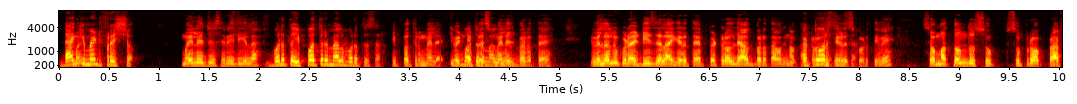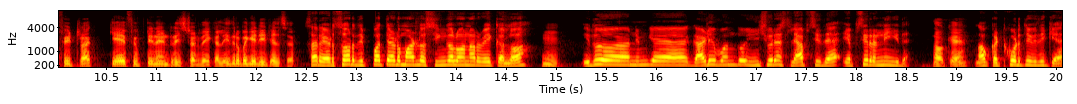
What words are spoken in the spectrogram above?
ಡಾಕ್ಯುಮೆಂಟ್ ಫ್ರೆಶ್ ಮೈಲೇಜ್ ಸರಿ ಇದೆಯಲ್ಲ? ಬರುತ್ತೆ ಇಪ್ಪತ್ತರ ಮೇಲೆ ಬರುತ್ತೆ ಸರ್. ಇಪ್ಪತ್ತರ ಮೇಲೆ ಟ್ವೆಂಟಿ ಪ್ಲಸ್ ಮೇಲೆ ಮೈಲೇಜ್ ಬರುತ್ತೆ. ಇವೆಲ್ಲನೂ ಕೂಡ ಡೀಸೆಲ್ ಆಗಿರುತ್ತೆ. ಪೆಟ್ರೋಲ್ ಯಾವ್ದು ಬರುತ್ತೆ ಅವಾಗ ನಾವು ಪೆಟ್ರೋಲ್. ತಿಳಿಸ್ಕೊಡ್ತೀವಿ. ಸೊ ಮತ್ತೊಂದು Supro Profit Truck K fifty nine registered vehicle ಇದ್ರ ಬಗ್ಗೆ ಡೀಟೇಲ್ಸ್ ಸರ್. ಸರ್ ಎರಡ್ ಸಾವಿರದ ಇಪ್ಪತ್ತೆರಡು ಮಾಡಲು ಸಿಂಗಲ್ ಓನರ್ ವೆಹಿಕಲ್. ಇದು ನಿಮ್ಗೆ ಗಾಡಿ ಬಂದು ಇನ್ಶೂರೆನ್ಸ್ ಲ್ಯಾಬ್ಸ್ ಇದೆ ಎಫ್ ಸಿ ರನ್ನಿಂಗ್ ಇದೆ. ಓಕೆ ನಾವು ಕಟ್ಕೊಡ್ತೀವಿ ಇದಕ್ಕೆ.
